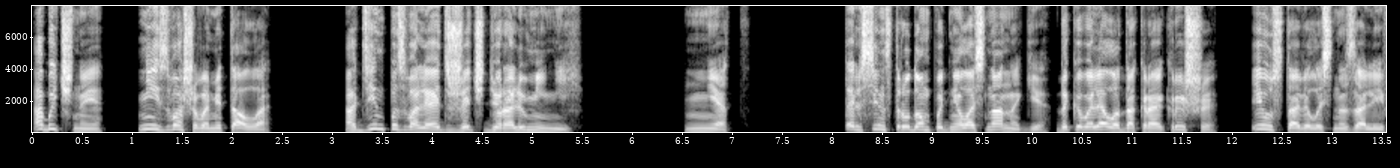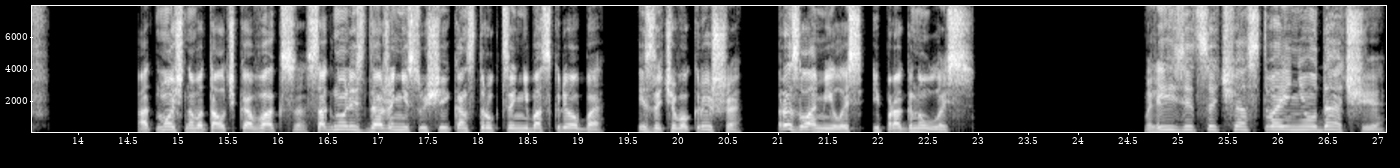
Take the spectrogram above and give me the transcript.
«Обычные, не из вашего металла. Один позволяет сжечь дюралюминий». «Нет». Тельсин с трудом поднялась на ноги, доковыляла до края крыши и уставилась на залив. От мощного толчка вакса согнулись даже несущие конструкции небоскреба, из-за чего крыша разломилась и прогнулась. «Близится час твоей неудачи»,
